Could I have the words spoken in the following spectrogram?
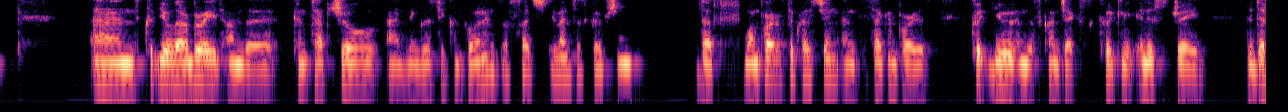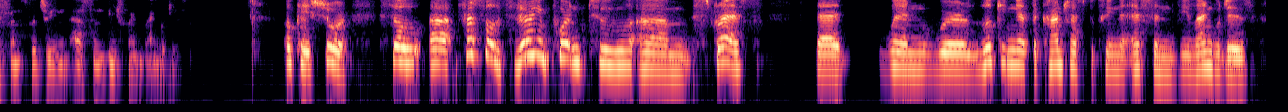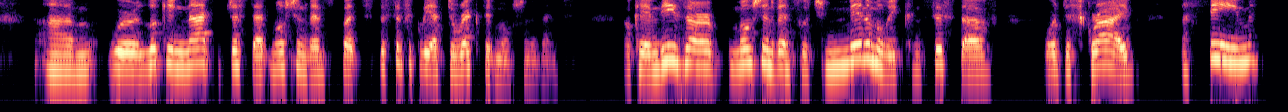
And could you elaborate on the conceptual and linguistic components of such event descriptions? That's one part of the question. And the second part is, could you, in this context, quickly illustrate the difference between S and V framed languages? Okay, sure. So uh, first of all, it's very important to um, stress that when we're looking at the contrast between the S and V languages, um, we're looking not just at motion events, but specifically at directed motion events. Okay, and these are motion events which minimally consist of or describe a theme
